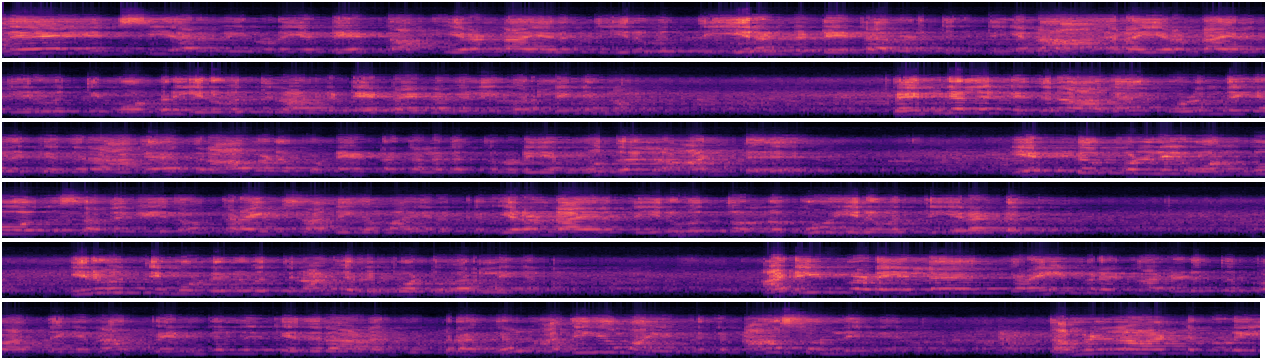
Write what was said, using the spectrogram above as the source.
அதே என்சிஆர்பியினுடைய டேட்டா இரண்டாயிரத்தி இருபத்தி இரண்டு டேட்டா எடுத்துக்கிட்டீங்கன்னா ஏன்னா இரண்டாயிரத்தி இருபத்தி மூன்று இருபத்தி நான்கு டேட்டா என்ன வெளியே வரலீங்கன்னா பெண்களுக்கு எதிராக குழந்தைகளுக்கு எதிராக திராவிட முன்னேற்ற கழகத்தினுடைய முதல் ஆண்டு எட்டு புள்ளி ஒன்பது சதவீதம் கிரைம்ஸ் அதிகமாக இருக்கு. இரண்டாயிரத்தி இருபத்தி ஒன்னுக்கும் இருபத்தி இரண்டுக்கும். இருபத்தி மூணு இருபத்தி நான்கு ரிப்போர்ட் வரலைங்கண்ணா அடிப்படையில கிரைம் ரெக்கார்ட் எடுத்து பார்த்தீங்கன்னா பெண்களுக்கு எதிரான குற்றங்கள் அதிகமாகிட்டு இருக்கு. நான் சொல்லிங்க. தமிழ்நாட்டினுடைய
